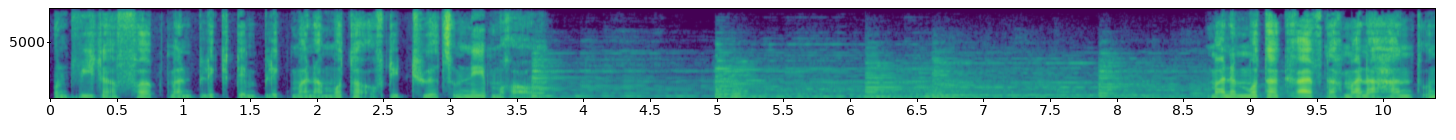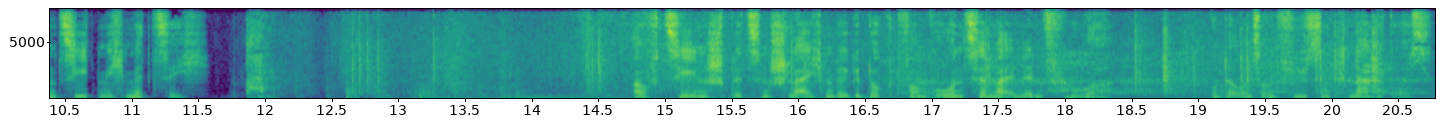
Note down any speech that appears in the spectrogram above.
Und wieder folgt mein Blick dem Blick meiner Mutter auf die Tür zum Nebenraum. Meine Mutter greift nach meiner Hand und zieht mich mit sich. Komm. Auf Zehenspitzen schleichen wir geduckt vom Wohnzimmer in den Flur. Unter unseren Füßen knarrt es.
